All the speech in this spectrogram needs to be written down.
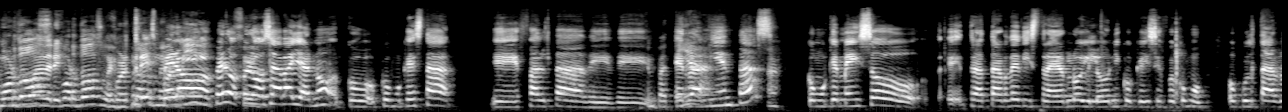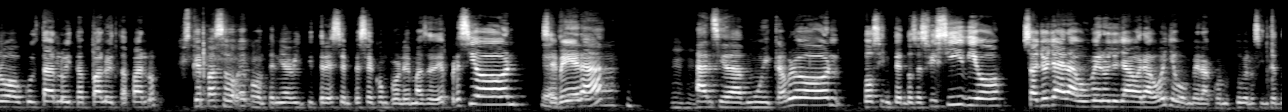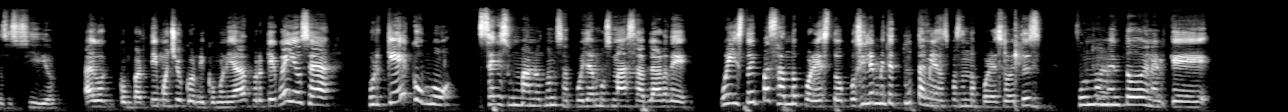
Por dos, madre. por dos, güey. Por tres, pero-. Pero, pero, Sí. pero, o sea, vaya, ¿no? Como, como que esta eh, falta de, de herramientas, Ah. como que me hizo eh, tratar de distraerlo y lo único que hice fue como ocultarlo, ocultarlo y taparlo y taparlo. Pues, ¿qué pasó? Eh, Cuando tenía 23 empecé con problemas de depresión Ya severa, Ujú. ansiedad muy cabrón, dos intentos de suicidio. O sea, yo ya era bombero, yo ya era, oye, bombera, cuando tuve los intentos de suicidio. Algo que compartí mucho con mi comunidad, porque, güey, o sea, ¿por qué como seres humanos no nos apoyamos más a hablar de, güey, estoy pasando por esto, posiblemente tú también estás pasando por eso? Entonces, fue un momento en el que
